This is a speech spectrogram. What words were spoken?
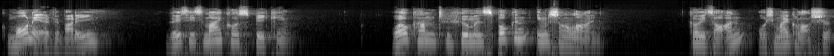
Good morning, everybody. This is Michael speaking. Welcome to Human Spoken English Online. 各位早安，我是 Michael 老师，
